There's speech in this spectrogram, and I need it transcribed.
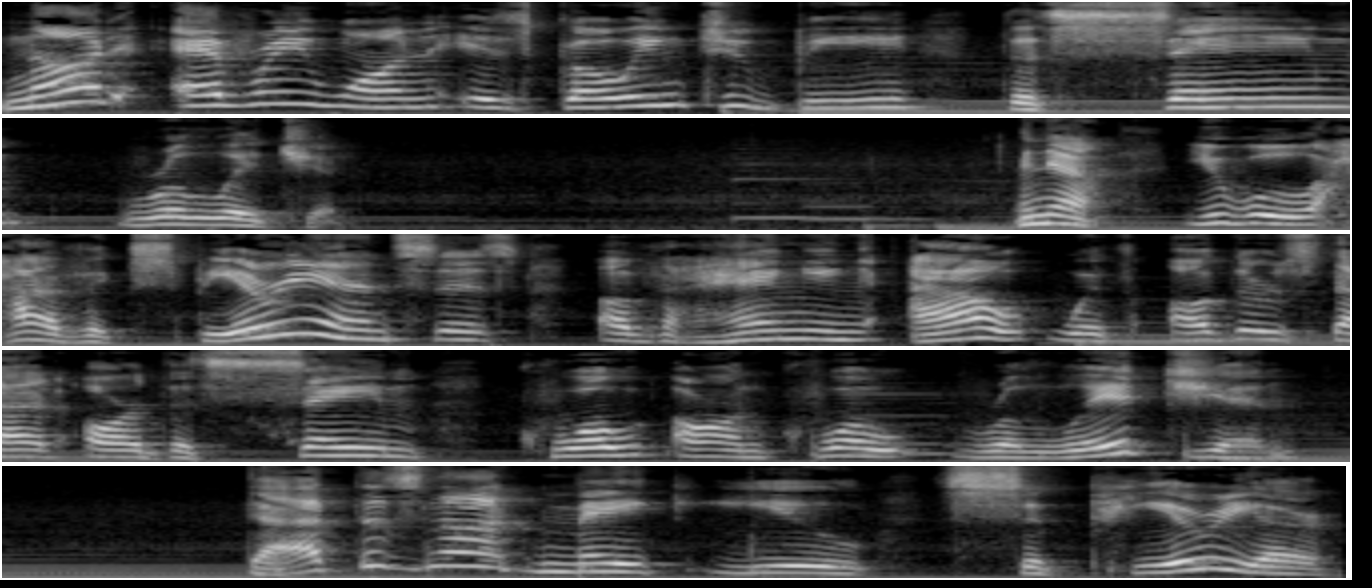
Not everyone is going to be the same religion. Now, you will have experiences of hanging out with others that are the same quote unquote religion. That does not make you superior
